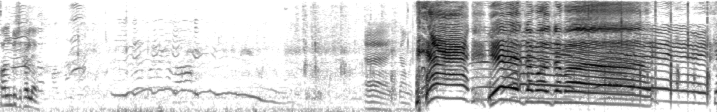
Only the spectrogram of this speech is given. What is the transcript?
সাউন্ড বেশি খেলে এই কাম এ ডবল ডবল কে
